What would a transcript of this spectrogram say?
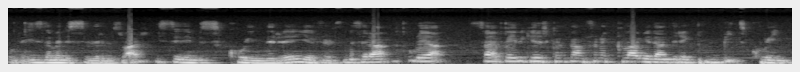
Burada izleme listelerimiz var. İstediğimiz coinleri yazıyoruz. Mesela buraya sayfayı bir kere tıkladıktan sonra klavyeden direkt Bitcoin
